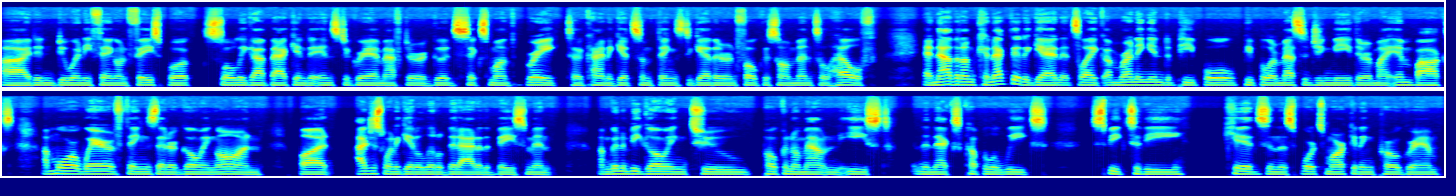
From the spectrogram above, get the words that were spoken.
Uh, I didn't do anything on Facebook. Slowly got back into Instagram after a good six month break to kind of get some things together and focus on mental health. And now that I'm connected again, it's like I'm running into people. People are messaging me. They're in my inbox. I'm more aware of things that are going on, but I just want to get a little bit out of the basement. I'm going to be going to Pocono Mountain East in the next couple of weeks, speak to the kids in the sports marketing program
